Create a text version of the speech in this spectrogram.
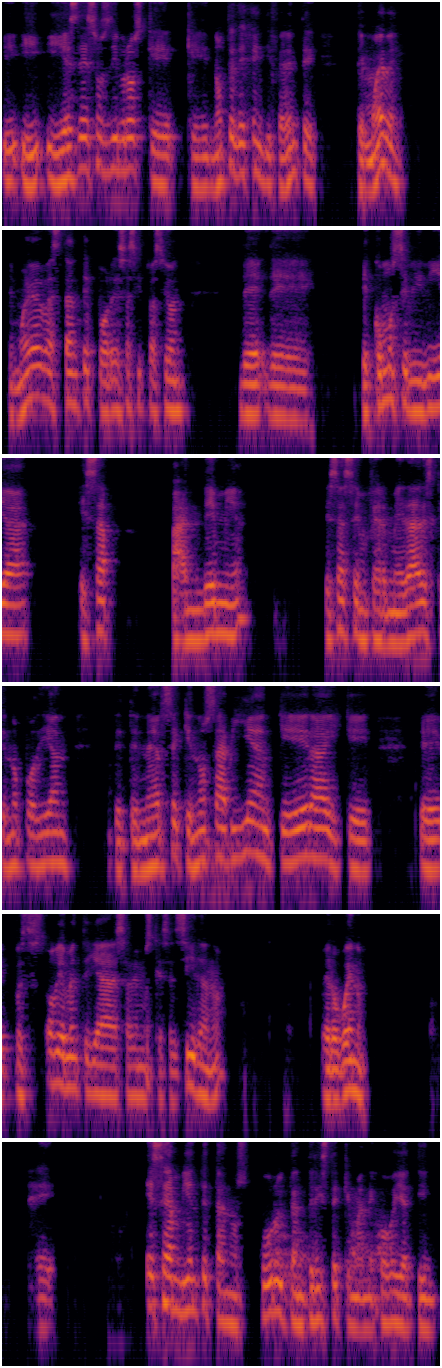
Y, es de esos libros que, no te deja indiferente, te mueve, te mueve bastante por esa situación de, de cómo se vivía esa pandemia, esas enfermedades que no podían detenerse, que no sabían qué era y que eh, pues obviamente ya sabemos que es el SIDA, ¿no? Pero bueno, eh, ese ambiente tan oscuro y tan triste que manejó Bellatín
